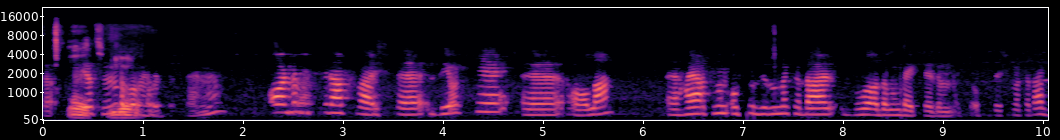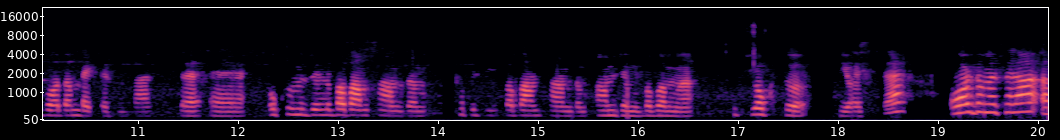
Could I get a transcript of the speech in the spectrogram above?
Evet, biliyorsunuz biliyorum. Babamın Cesetlerini. Orada bir tirat var işte. Diyor ki e, oğlan e, hayatımın 30 yılına kadar bu adamı bekledim. İşte 30 yaşıma kadar bu adamı bekledim ben. İşte e, okul müdürünü babam sandım. Kapıcıyı babam sandım. Amcamı babamı hiç yoktu diyor işte. Orada mesela e,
